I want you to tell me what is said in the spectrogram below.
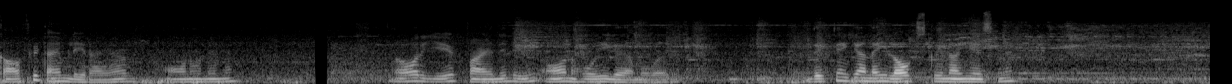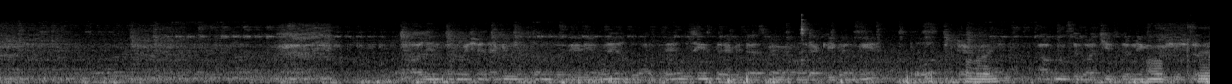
काफ़ी टाइम ले रहा है यार ऑन होने में। और ये फाइनली ऑन हो ही गया मोबाइल देखते हैं क्या नई लॉक स्क्रीन आई है इसमें. ओके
